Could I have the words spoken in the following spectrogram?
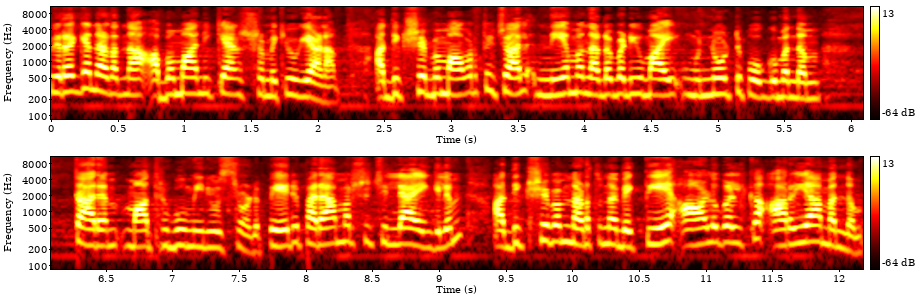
പിറകെ നടന്ന് അപമാനിക്കാൻ ശ്രമിക്കുകയാണ്. അധിക്ഷേപം ആവർത്തിച്ചാൽ നിയമ നടപടിയുമായി മുന്നോട്ട് പോകുമെന്നും താരം മാതൃഭൂമി ന്യൂസിനോട്. പേര് പരാമർശിച്ചില്ല എങ്കിലും അധിക്ഷേപം നടത്തുന്ന വ്യക്തിയെ ആളുകൾക്ക് അറിയാമെന്നും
